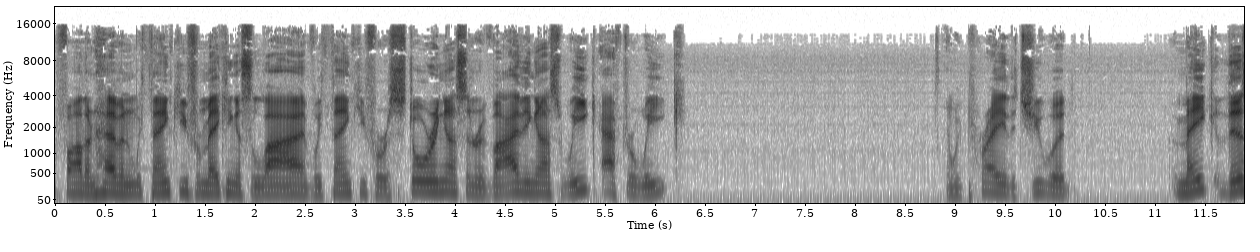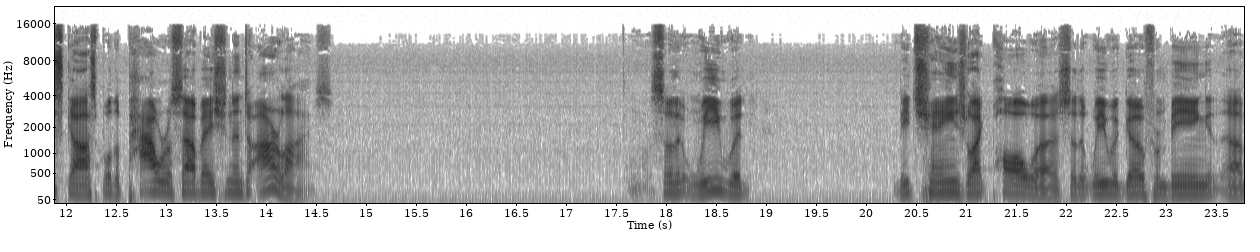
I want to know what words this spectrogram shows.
Father in heaven, we thank you for making us alive. We thank you for restoring us and reviving us week after week. And we pray that you would make this gospel the power of salvation into our lives so that we would be changed like Paul was, so that we would go from being uh,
